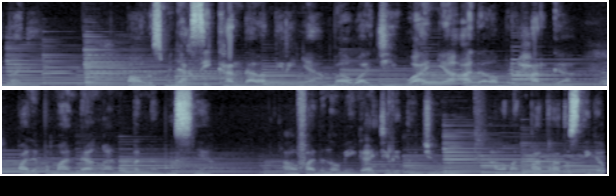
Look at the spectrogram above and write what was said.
abadi. Paulus menyaksikan dalam dirinya bahwa jiwanya adalah berharga pada pemandangan penebusnya. Alfa dan Omega jilid 7 halaman 430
